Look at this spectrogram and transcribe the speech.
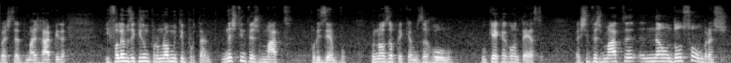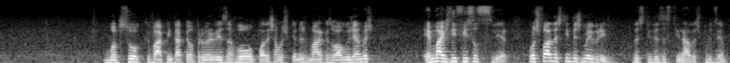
bastante mais rápida. E falamos aqui de um pormenor muito importante. Nas tintas mate, por exemplo, quando nós aplicamos a rolo, o que é que acontece? As tintas mate não dão sombras uma pessoa que vai pintar pela primeira vez a rolo pode deixar umas pequenas marcas ou algo do género, mas é mais difícil de se ver. Vamos falar das tintas meio brilho, das tintas acetinadas, por uhum. exemplo.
